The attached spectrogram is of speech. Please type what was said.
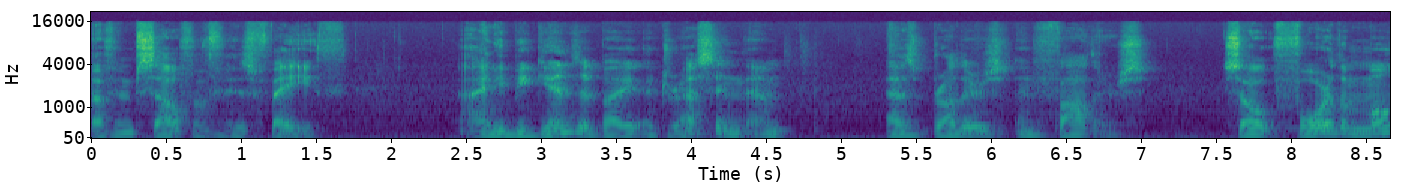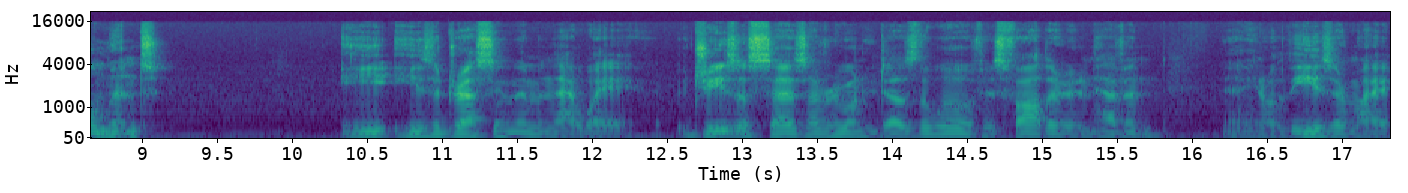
of himself, of his faith. And he begins it by addressing them as brothers and fathers. So for the moment, he he's addressing them in that way. Jesus says, "Everyone who does the will of his Father in heaven, uh, you know, these are my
